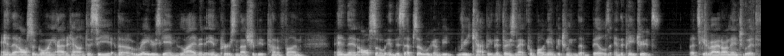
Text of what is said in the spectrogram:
and then also going out of town to see the Raiders game live and in person. That should be a ton of fun. And then also in this episode, we're going to be recapping the Thursday night football game between the Bills and the Patriots. Let's get right on into it.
